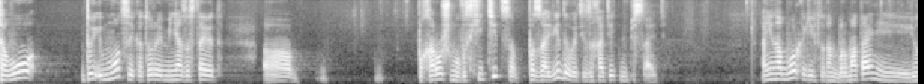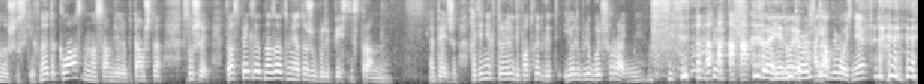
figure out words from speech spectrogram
того, той эмоции, которая меня заставит а, по-хорошему восхититься, позавидовать и захотеть написать. А не набор каких-то там бормотаний юношеских. Но это классно на самом деле, потому что, слушай, 25 лет назад у меня тоже были песни странные. Опять же, хотя некоторые люди подходят и говорят, я люблю больше ранние. А я говорю, а я что-нибудь». позднее.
